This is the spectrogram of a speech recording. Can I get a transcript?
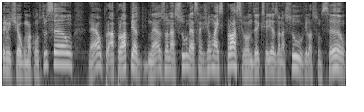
permitir alguma construção, né, a própria né, Zona Sul, nessa região mais próxima, vamos dizer que seria a Zona Sul, Vila Assunção,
